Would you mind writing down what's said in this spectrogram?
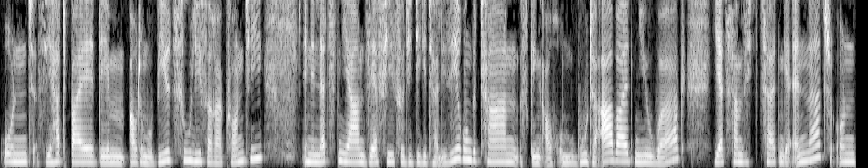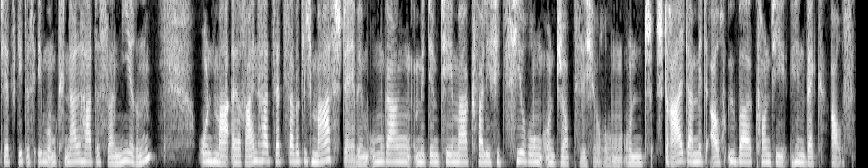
Und sie hat bei dem Automobilzulieferer Conti in den letzten Jahren sehr viel für die Digitalisierung getan. Es ging auch um gute Arbeit, New Work. Jetzt haben sich die Zeiten geändert und jetzt geht es eben um knallhartes Sanieren. Und äh, Reinhard setzt da wirklich Maßstäbe im Umgang mit dem Thema Qualifizierung und Jobsicherung und strahlt damit auch über Conti hinweg aus.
